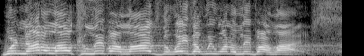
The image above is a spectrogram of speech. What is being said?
We're not allowed to live our lives the way that we want to live our lives.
